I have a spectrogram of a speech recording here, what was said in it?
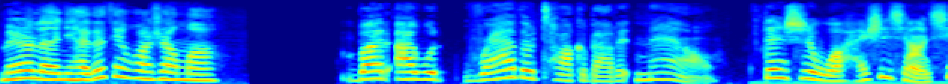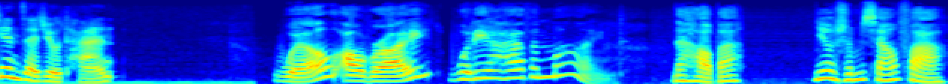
Marilyn，你还在电话上吗？but I would rather talk about it now. 但是我还是想现在就谈。Well, all right. What do you have in mind? 那好吧，你有什么想法？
